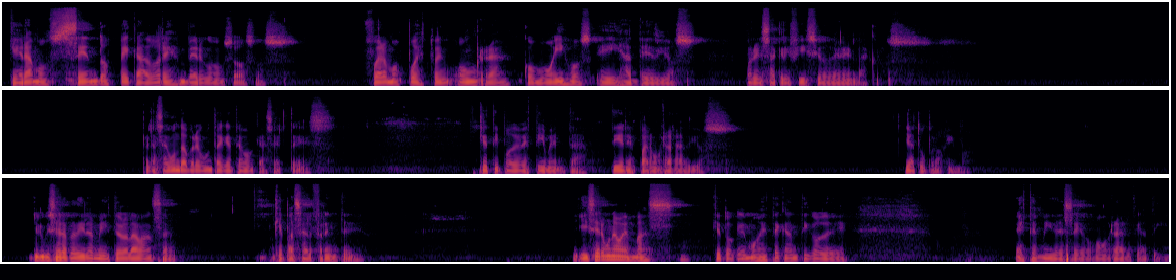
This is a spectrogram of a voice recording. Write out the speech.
que éramos sendos pecadores vergonzosos, fuéramos puestos en honra como hijos e hijas de Dios por el sacrificio de Él en la cruz. La segunda pregunta que tengo que hacerte es, ¿qué tipo de vestimenta tienes para honrar a Dios y a tu prójimo? Yo quisiera pedir al Ministerio de Alabanza que pase al frente. Y quisiera una vez más que toquemos este cántico de, este es mi deseo, honrarte a ti.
